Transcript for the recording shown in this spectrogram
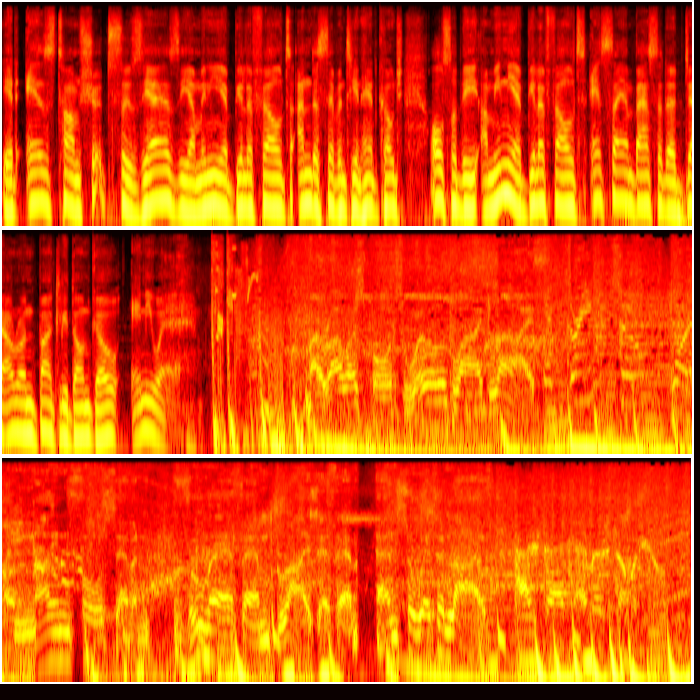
It is Tom Schutz who's here the Arminia Bielefeld under 17 head coach. Also, the Arminia Bielefeld SA ambassador, Darren Buckley. Don't go anywhere. Marawa Sports Worldwide Live In three, two, one. On 947 Vuma FM, Rise FM, and Sowetan Live. Hashtag MSW.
